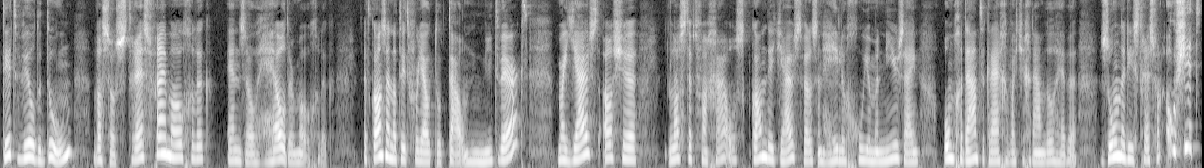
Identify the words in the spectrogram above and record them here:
dit wilde doen, was zo stressvrij mogelijk en zo helder mogelijk. Het kan zijn dat dit voor jou totaal niet werkt, maar juist als je last hebt van chaos, kan dit juist wel eens een hele goede manier zijn om gedaan te krijgen wat je gedaan wil hebben, zonder die stress van oh shit,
